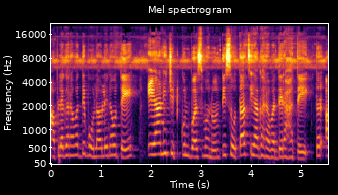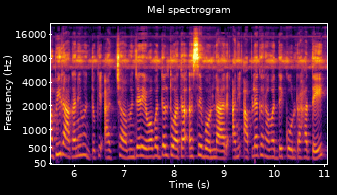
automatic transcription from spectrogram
आपल्या घरामध्ये बोलावले नव्हते. ए आणि चिटकून बस म्हणून ती स्वतःच या घरामध्ये राहते. तर अभि रागाने म्हणतो की अच्छा म्हणजे रेवाबद्दल तू आता असे बोलणार आणि आपल्या घरामध्ये कोण राहते?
